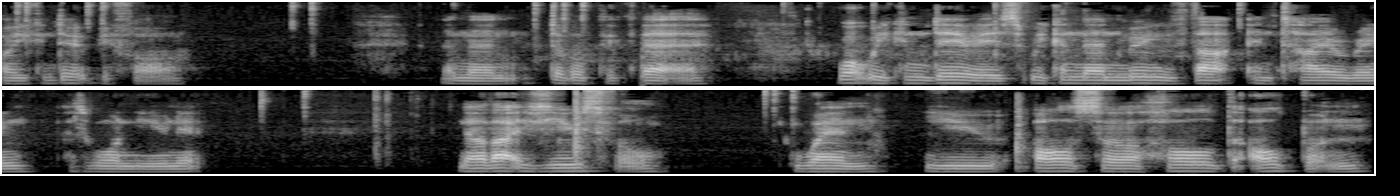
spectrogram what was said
or you can do it before, and then double click there, what we can do is we can then move that entire ring as one unit. Now that is useful when you also hold the alt button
